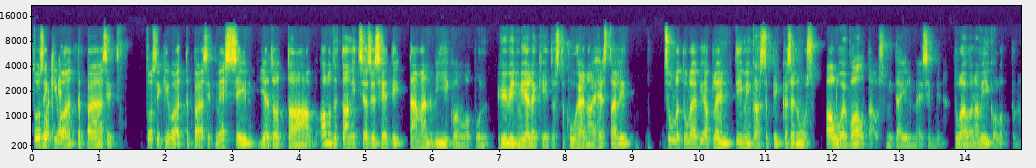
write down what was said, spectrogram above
Tosi kiva, että pääsit tosi kiva, että pääsit messiin. Ja tota, aloitetaan itse asiassa heti tämän viikonlopun hyvin mielenkiintoista puheenaiheesta. Eli sulle tulee Viaplayn tiimin kanssa pikkasen uusi aluevaltaus, mitä ilmeisimmin tulevana viikonloppuna.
